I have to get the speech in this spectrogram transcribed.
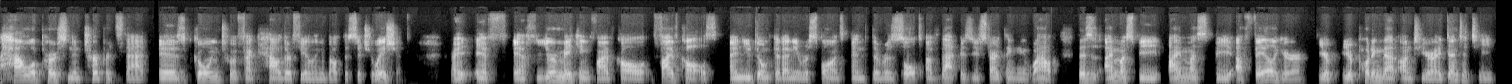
how a person interprets that is going to affect how they're feeling about the situation right? If if you're making five call five calls and you don't get any response and the result of that is you start thinking wow this is i must be i must be a failure. You're you're putting that onto your identity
